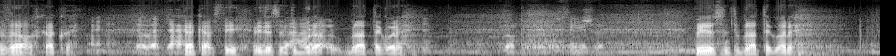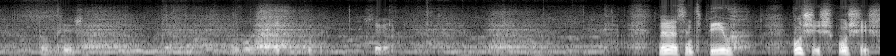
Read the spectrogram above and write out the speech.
Zdravo, kako je? Kakav si ti? Vidio sam ti bura- brata gore. Vidio sam ti brata gore. Šire. Donio sam ti pivu. Pušiš, pušiš.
